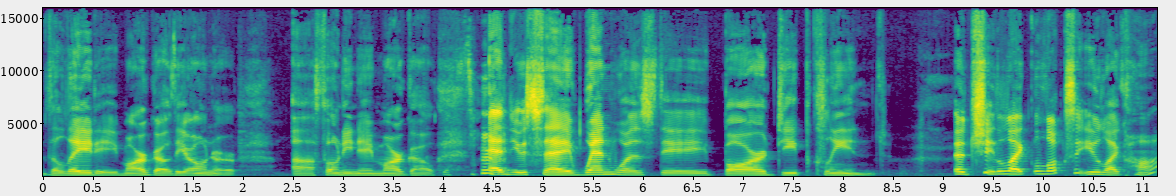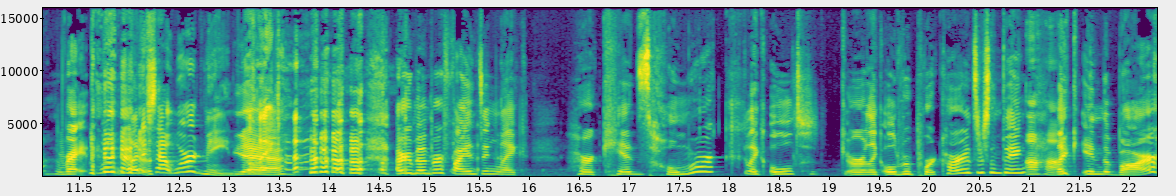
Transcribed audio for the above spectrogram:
the lady, Margot, the owner, uh, phony name Margot, and you say, "When was the bar deep cleaned?" And she like looks at you like, "Huh? Right? What, what does that word mean?" Yeah. I remember finding like her kids' homework, like old or like old report cards or something, Uh-huh. like in the bar.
